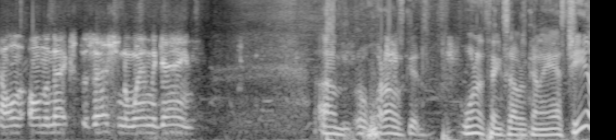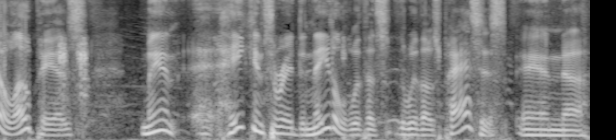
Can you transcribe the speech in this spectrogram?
on on the next possession to win the game. Um, what I was one of the things I was going to ask Gio Lopez, man, he can thread the needle with us with those passes, and uh,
